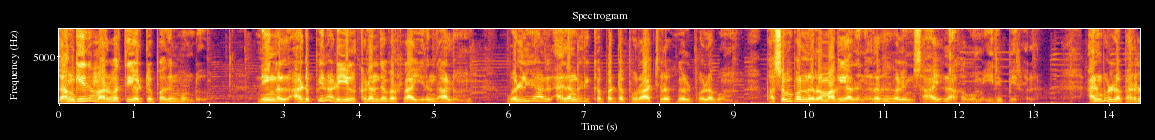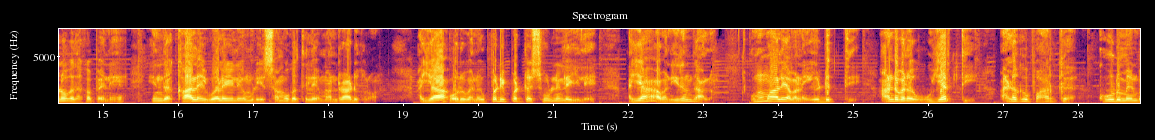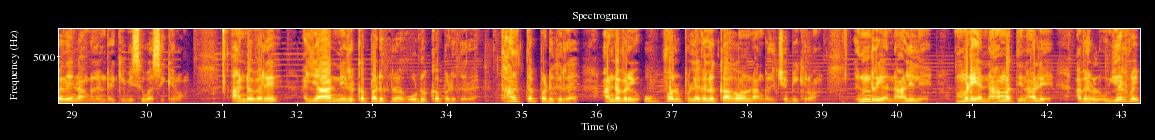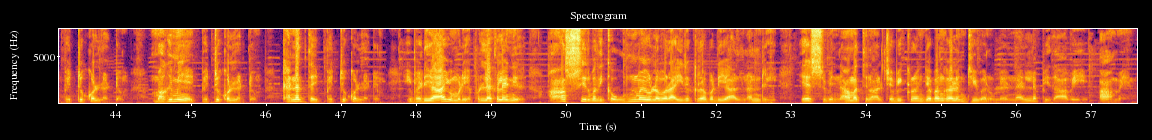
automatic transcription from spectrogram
சங்கீதம் அறுபத்தி எட்டு பதிமூன்று. நீங்கள் அடுப்பின் அடியில் கிடந்தவர்களாய் இருந்தாலும் வெள்ளியால் அலங்கரிக்கப்பட்ட புறாச்சிறகுகள் போலவும் பசும்பொன் நிறமாகிய அதன் இறகுகளின் சாயலாகவும் இருப்பீர்கள். அன்புள்ள பரலோக தகப்பனே இந்த காலை வேளையிலே உம்முடைய சமூகத்திலே மன்றாடுகிறோம். ஐயா ஒருவன் இப்படிப்பட்ட சூழ்நிலையிலே ஐயா அவன் இருந்தாலும் உம்மாலே அவனை எடுத்து ஆண்டவரை உயர்த்தி அழகு பார்க்க கூடும் என்பதை நாங்கள் இன்றைக்கு விசுவசிக்கிறோம். ஆண்டவரே ஐயா நெருக்கப்படுகிற ஒடுக்கப்படுகிற தாழ்த்தப்படுகிற ஆண்டவரை ஒவ்வொரு பிள்ளைகளுக்காகவும் நாங்கள் ஜெபிக்கிறோம். இன்றைய நாளிலே உம்முடைய நாமத்தினாலே அவர்கள் உயர்வை பெற்றுக்கொள்ளட்டும் மகிமையை பெற்றுக்கொள்ளட்டும் கனத்தை பெற்றுக்கொள்ளட்டும். இப்படியாய் உம்முடைய பிள்ளைகளை நீர் ஆசீர்வதிக்க உண்மையுள்ளவராக இருக்கிறபடியால் நன்றி. இயேசுவின் நாமத்தினால் ஜெபிக்கிறோம் ஜெபங்களும் ஜீவனுள்ள நல்ல பிதாவே. ஆமேன்.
